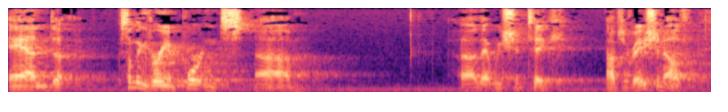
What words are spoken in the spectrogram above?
And uh, something very important uh, uh, that we should take observation of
